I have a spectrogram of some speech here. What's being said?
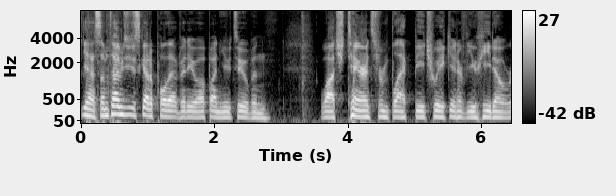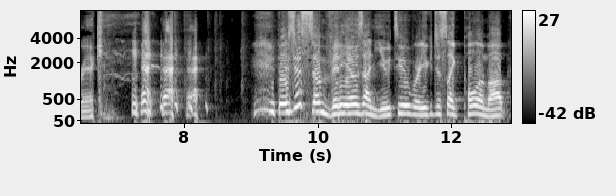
Yeah, sometimes you just got to pull that video up on YouTube and watch Terrence from Black Beach Week interview Hito Rick. There's just some videos on YouTube where you could just like pull them up,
